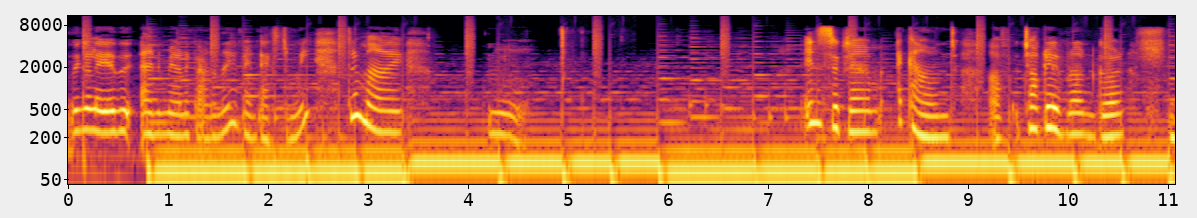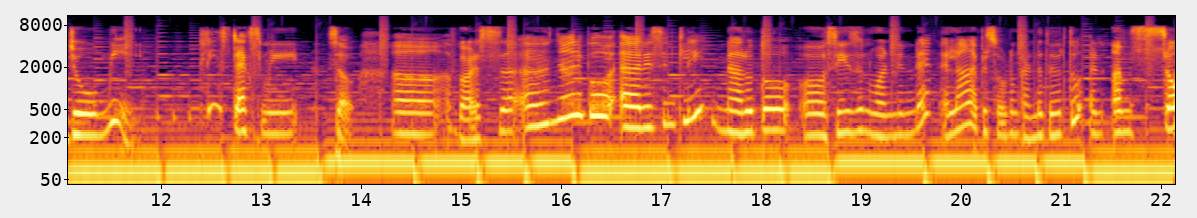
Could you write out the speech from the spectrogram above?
നിങ്ങൾ ഏത് ആനിമയാണ് കാണുന്നത് you can text me through my Instagram account of chocolate brown girl Jomi please text me so of course ഞാനിപ്പോൾ റീസെന്റ്ലി നറുത്തോ സീസൺ വണ്ണിന്റെ എല്ലാ എപ്പിസോഡും കണ്ടു തീർത്തു. And I'm so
